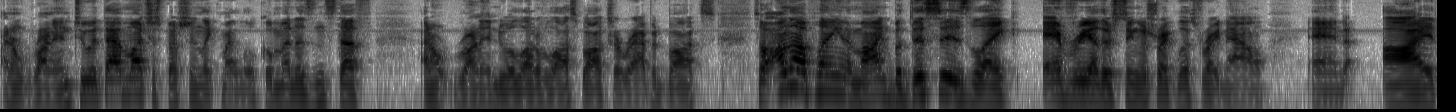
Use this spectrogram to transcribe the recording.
I don't run into it that much, especially in like my local metas and stuff. I don't run into a lot of Lost Box or Rapid Box. So I'm not playing it in mine, but this is like every other single strike list right now, and I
